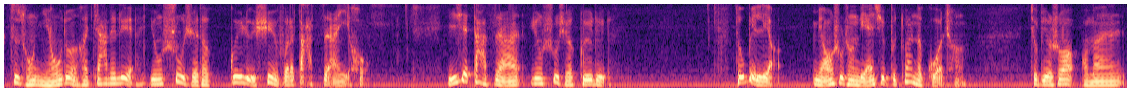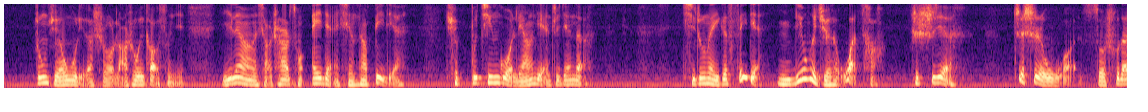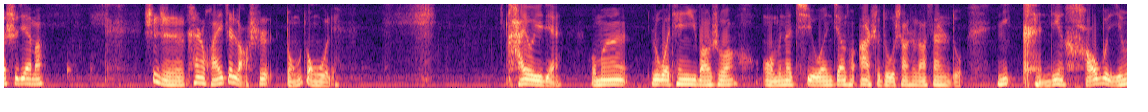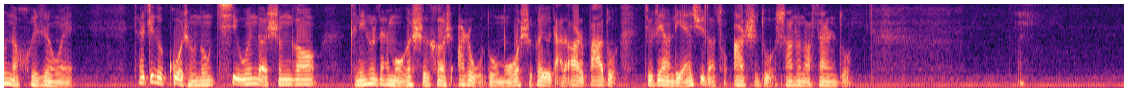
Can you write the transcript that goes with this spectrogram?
自从牛顿和伽利略用数学的规律驯服了大自然以后，一切大自然用数学规律都被了描述成连续不断的过程。就比如说我们中学物理的时候，老师会告诉你，一辆小车从 A 点行到 B 点，却不经过两点之间的其中的一个 C 点，你一定会觉得我操，这世界，这是我所处的世界吗？甚至开始怀疑这老师懂不懂物理。还有一点，我们如果天气预报说我们的气温将从二十度上升到三十度，你肯定毫不疑问的会认为，在这个过程中气温的升高肯定是在某个时刻是二十五度，某个时刻又达到二十八度，就这样连续的从二十度上升到三十度。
